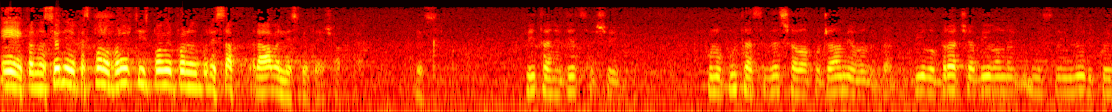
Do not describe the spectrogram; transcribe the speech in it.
E, kad nas jedinje, kad spolno poneći, ti spolno poneći bude sap, ravan, ne smije teći. Jesu. Pitanje djece še puno puta se dešava po džamijama da bilo braća, bilo ne, mislim ljudi koji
